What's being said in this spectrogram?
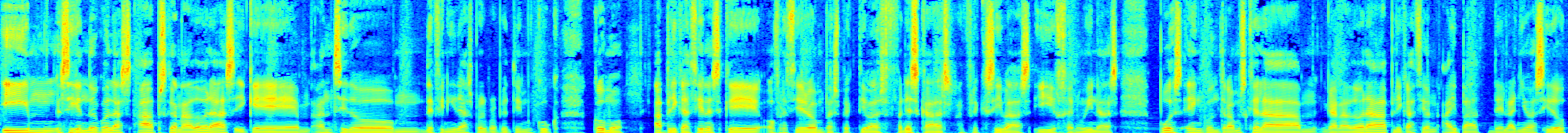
Y mm, siguiendo con las apps ganadoras y que han sido mm, definidas por el propio Tim Cook como aplicaciones que ofrecieron perspectivas frescas, reflexivas y genuinas, pues encontramos que la ganadora aplicación iPad del año ha sido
